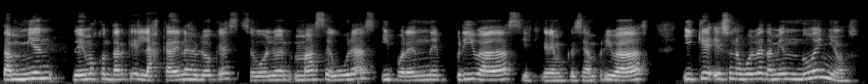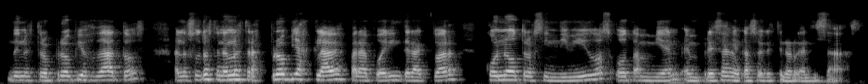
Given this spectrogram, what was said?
también debemos contar que las cadenas de bloques se vuelven más seguras y por ende privadas, si es que queremos que sean privadas, y que eso nos vuelve también dueños de nuestros propios datos, a nosotros tener nuestras propias claves para poder interactuar con otros individuos o también empresas en el caso de que estén organizadas.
